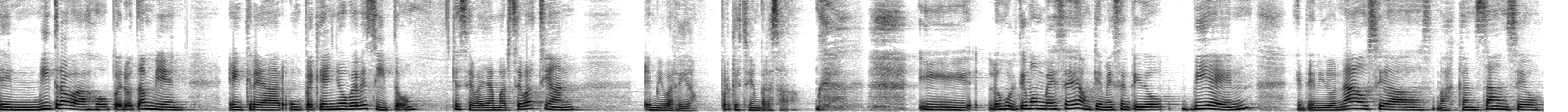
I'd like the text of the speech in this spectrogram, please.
en mi trabajo, pero también en crear un pequeño bebecito que se va a llamar Sebastián en mi barriga, porque estoy embarazada. y los últimos meses, aunque me he sentido bien, he tenido náuseas, más cansancio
